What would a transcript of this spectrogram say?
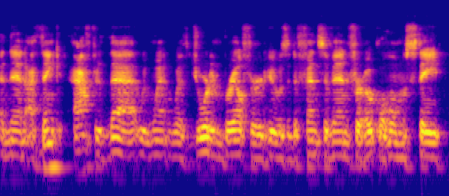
and then I think after that we went with Jordan Brailford, who was a defensive end for Oklahoma State.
